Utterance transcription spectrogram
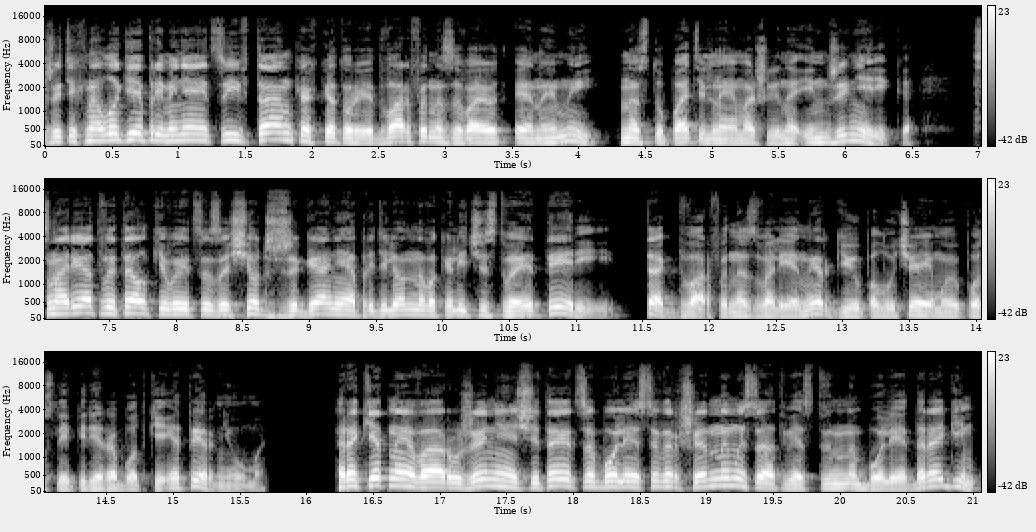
же технология применяется и в танках, которые дварфы называют НМИ – наступательная машина инженерика. Снаряд выталкивается за счет сжигания определенного количества этерии, так дварфы назвали энергию, получаемую после переработки этерниума. Ракетное вооружение считается более совершенным и, соответственно, более дорогим.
